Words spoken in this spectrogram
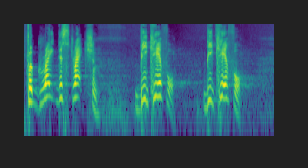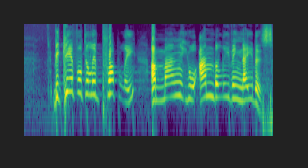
for great distraction. Be careful. Be careful. Be careful to live properly among your unbelieving neighbors.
